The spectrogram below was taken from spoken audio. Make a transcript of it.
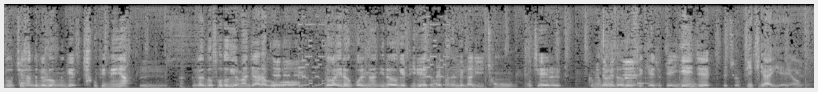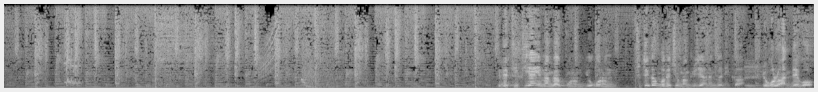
너 재산도 별로 없는 게 자꾸 빚내냐? 어? 그러니까 너 소득이 얼마인지 알아보고 음. 네네네. 너가 1억 벌면 1억에 비례해서 몇 퍼센트까지 총 부채를 금융권에서 네. 얻을 수 있게 해줄게 이게 이제 그렇죠. DTI예요. 근데 DTI만 갖고는 요거는 주택담보대출만 규제하는 거니까 음. 요걸로 안 되고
